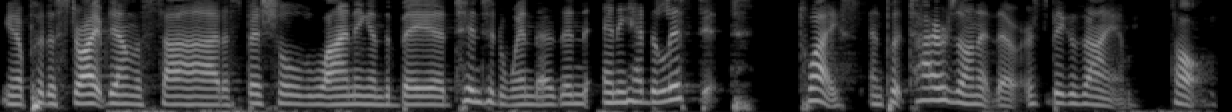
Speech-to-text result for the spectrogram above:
you know, put a stripe down the side, a special lining in the bed, tinted windows, and, and he had to lift it twice and put tires on it that were as big as I am tall.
